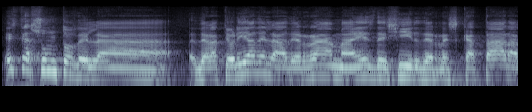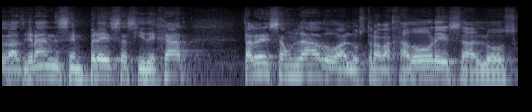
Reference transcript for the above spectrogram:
este asunto de la, de la teoría de la derrama, es decir, de rescatar a las grandes empresas y dejar tal vez a un lado a los trabajadores, a los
